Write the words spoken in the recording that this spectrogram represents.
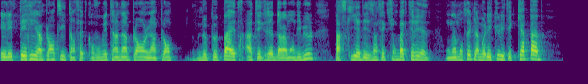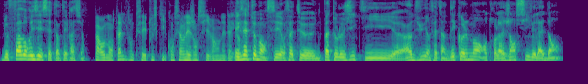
et les périimplantites. En fait, quand vous mettez un implant, l'implant ne peut pas être intégré dans la mandibule parce qu'il y a des infections bactériennes. On a montré que la molécule était capable de favoriser cette intégration. Parodontal, donc c'est tout ce qui concerne les gencives, hein, on est d'accord Exactement, c'est en fait euh, une pathologie qui euh, induit en fait un décollement entre la gencive et la dent.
